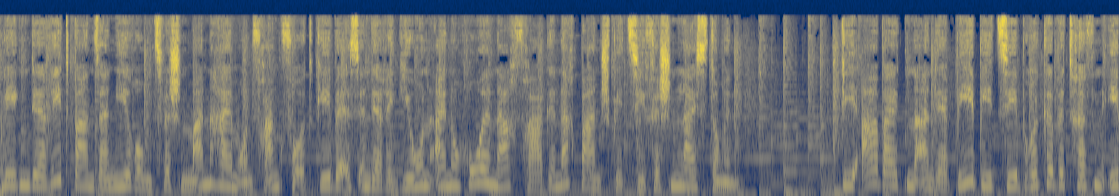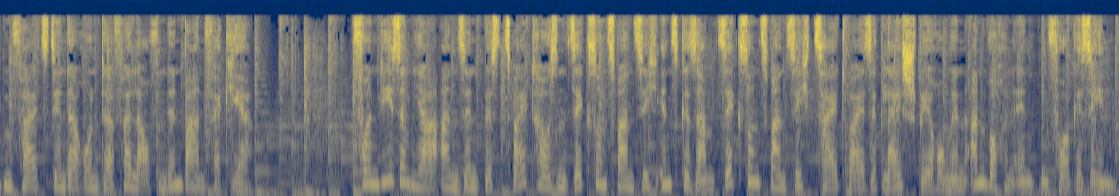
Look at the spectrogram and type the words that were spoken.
Wegen der Riedbahnsanierung zwischen Mannheim und Frankfurt gebe es in der Region eine hohe Nachfrage nach bahnspezifischen Leistungen. Die Arbeiten an der BBC-Brücke betreffen ebenfalls den darunter verlaufenden Bahnverkehr. Von diesem Jahr an sind bis 2026 insgesamt 26 zeitweise Gleissperrungen an Wochenenden vorgesehen.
